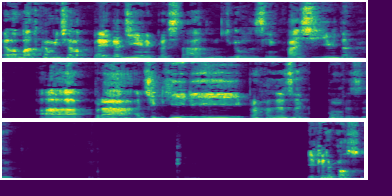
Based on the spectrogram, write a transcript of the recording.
ela basicamente ela pega dinheiro emprestado, digamos assim, faz dívida uh, para adquirir, para fazer as compras, né? E aquele negócio.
